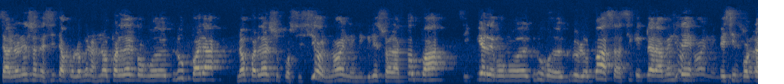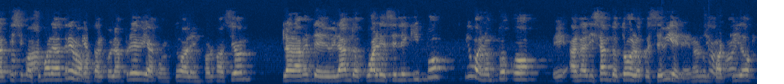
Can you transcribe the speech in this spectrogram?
San Lorenzo necesita por lo menos no perder con Godoy Cruz para no perder su posición ¿no? en el ingreso a la Copa si pierde con Godoy Cruz, Godoy Cruz lo pasa, así que claramente es importantísimo sumar a tres, vamos a estar con la previa, con toda la información, claramente develando cuál es el equipo y bueno, un poco eh, analizando todo lo que se viene, ¿no? En un partido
